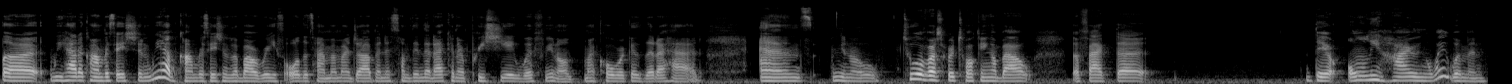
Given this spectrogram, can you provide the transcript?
But we had a conversation. We have conversations about race all the time at my job, and it's something that I can appreciate with you know my coworkers that I had. And you know, two of us were talking about the fact that they're only hiring white women.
